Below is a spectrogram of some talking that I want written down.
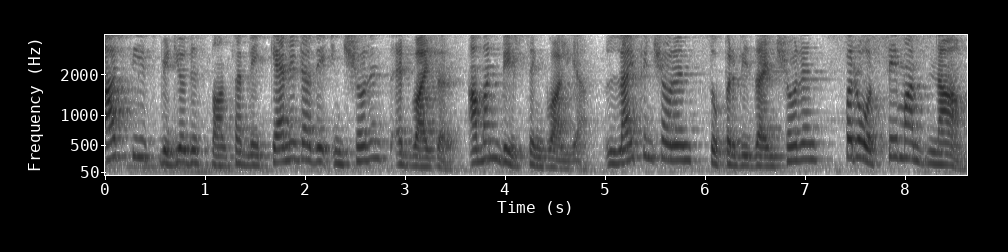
ਅੱਜ ਦੀ ਇਸ ਵੀਡੀਓ ਦੇ ਸਪਾਂਸਰ ਨੇ ਕੈਨੇਡਾ ਦੇ insurance advisor Amanveer Singh Walia life insurance super visa insurance ਭਰੋਸੇਮੰਦ ਨਾਮ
